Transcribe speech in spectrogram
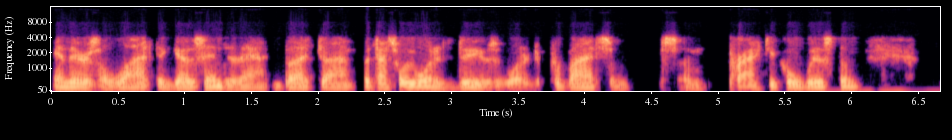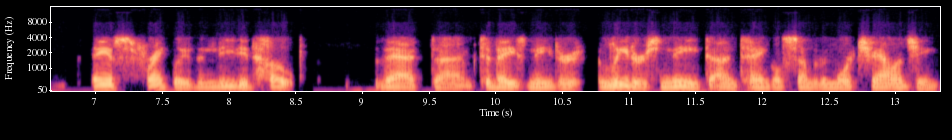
And there's a lot that goes into that, but uh, but that's what we wanted to do. Is we wanted to provide some some practical wisdom and, frankly, the needed hope that um, today's leader, leaders need to untangle some of the more challenging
